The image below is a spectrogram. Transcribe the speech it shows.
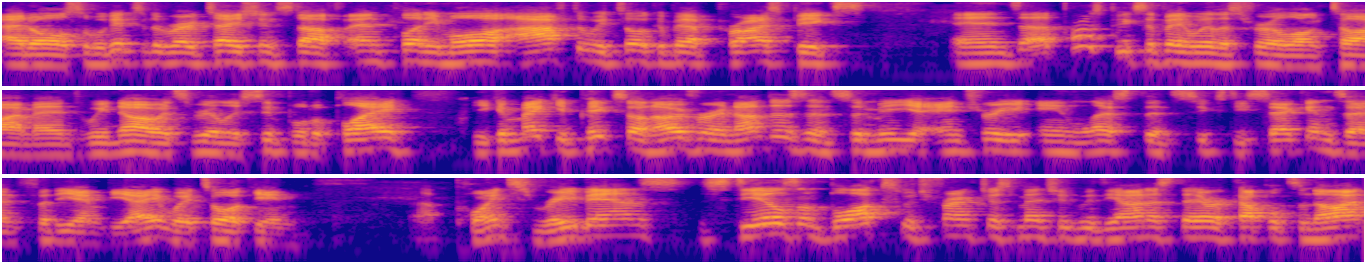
at all. So we'll get to the rotation stuff and plenty more after we talk about PrizePicks. And uh, prize picks have been with us for a long time, and we know it's really simple to play. You can make your picks on over and unders and submit your entry in less than 60 seconds. And for the NBA, we're talking uh, points, rebounds, steals, and blocks, which Frank just mentioned with Giannis there, a couple tonight,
